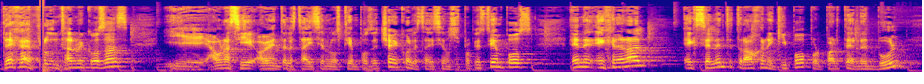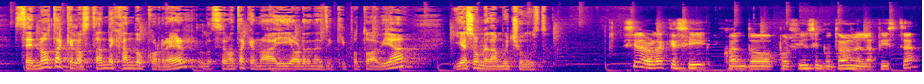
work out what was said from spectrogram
deja de preguntarme cosas y aún así, obviamente le está diciendo los tiempos de Checo, le está diciendo sus propios tiempos. En, general, excelente trabajo en equipo por parte de Red Bull. Se nota que lo están dejando correr, se nota que no hay órdenes de equipo todavía y eso me da mucho gusto. Sí, la verdad que sí, cuando por fin se encontraron en la pista,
